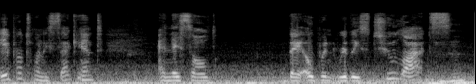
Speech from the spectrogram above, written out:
April 22nd and they sold, they opened, released two lots, mm-hmm.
